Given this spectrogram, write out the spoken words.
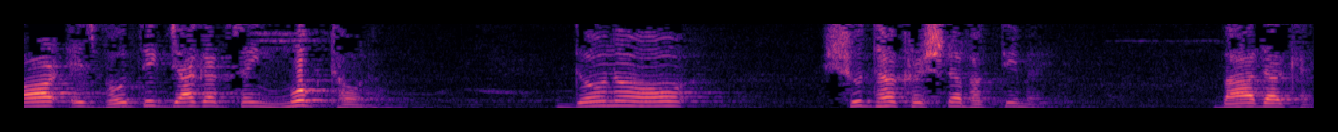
और इस भौतिक जागत से मुक्त होना। दोनों शुद्ध कृष्ण भक्ति में बाधक है।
